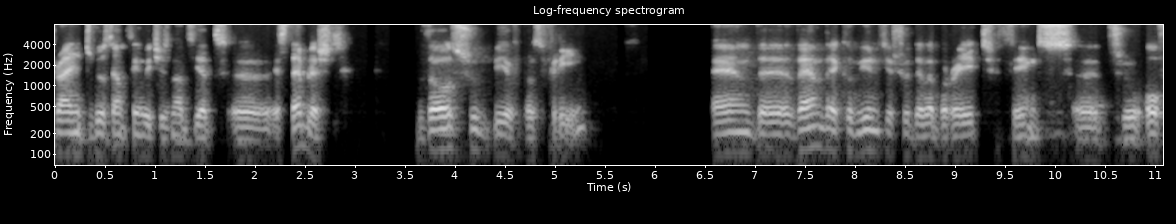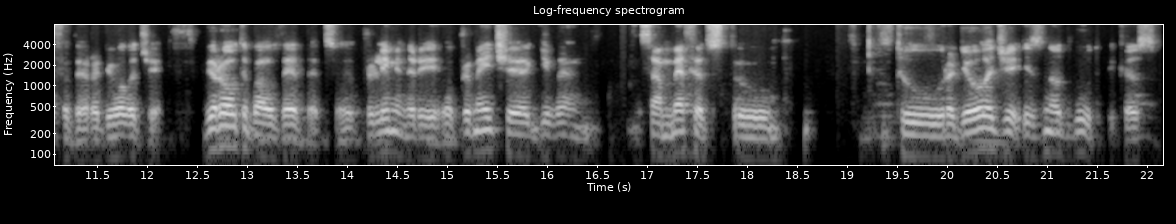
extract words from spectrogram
trying to do something which is not yet uh, established, those should be, of course, free. And uh, then the community should elaborate things uh, to offer the radiology. We wrote about that, that uh, preliminary or premature given some methods to to radiology is not good because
